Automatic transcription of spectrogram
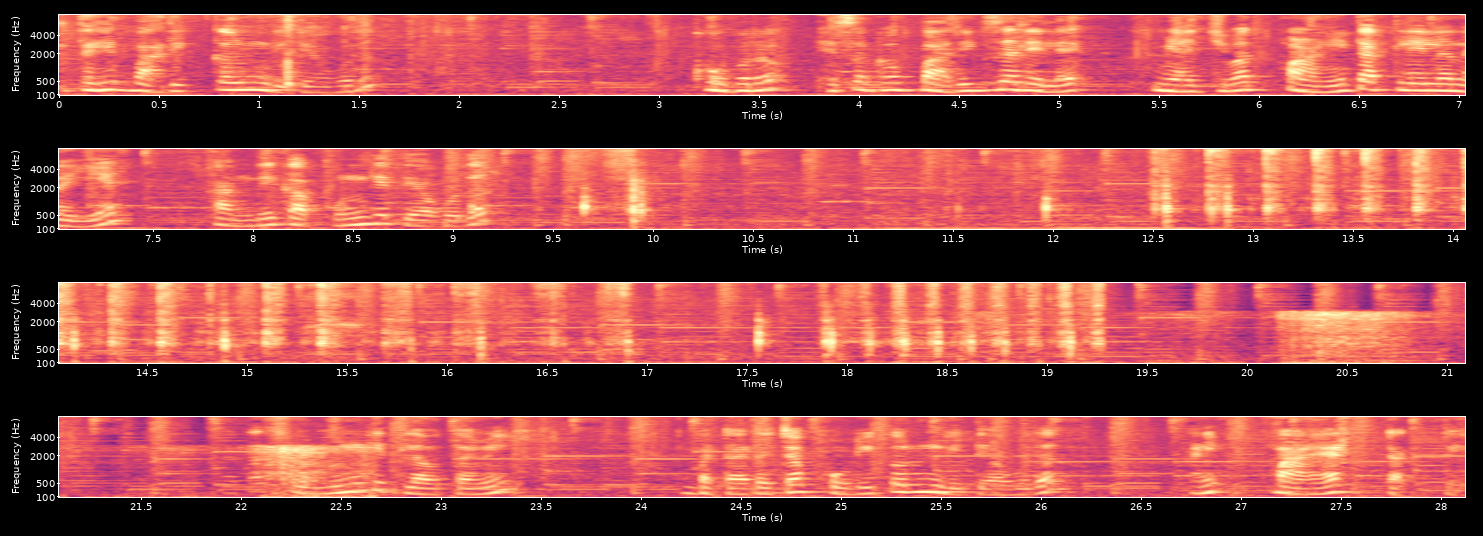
आता हे बारीक करून घेते अगोदर. खोबरं हे सगळं बारीक झालेलं आहे. मी अजिबात पाणी टाकलेलं नाही आहे कांदे कापून घेते अगोदर. घेतला होता मी. बटाट्याच्या फोडी करून घेते अगोदर आणि पाण्यात टाकते.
